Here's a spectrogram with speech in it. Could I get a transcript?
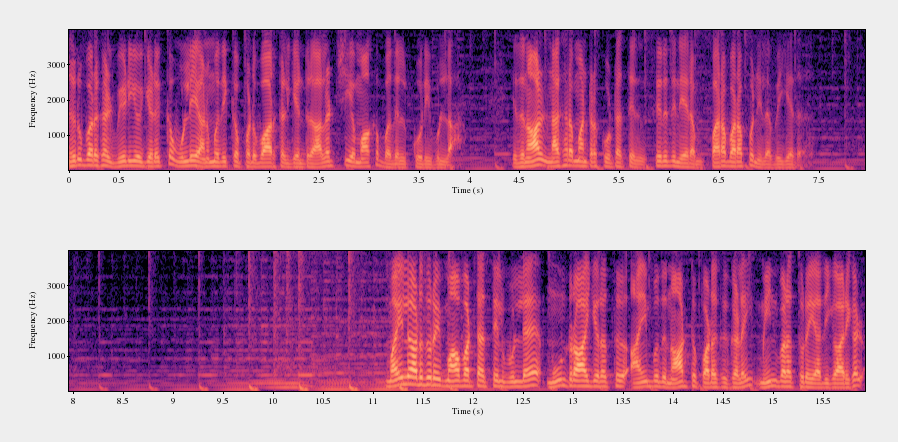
நிருபர்கள் வீடியோ எடுக்க உள்ளே அனுமதிக்கப்படுவார்கள் என்று அலட்சியமாக பதில் கூறியுள்ளார். இதனால் நகரமன்ற கூட்டத்தில் சிறிது நேரம் பரபரப்பு நிலவியது. மயிலாடுதுறை மாவட்டத்தில் உள்ள மூன்றாயிரத்து ஐம்பது நாட்டு படகுகளை மீன்வளத்துறை அதிகாரிகள்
